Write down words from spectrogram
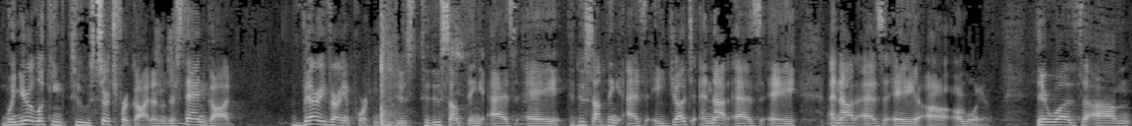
when you're looking to search for God and understand God, very, very important to do, to do something as a to do something as a judge and not as a and not as a, uh, a lawyer. There was um,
